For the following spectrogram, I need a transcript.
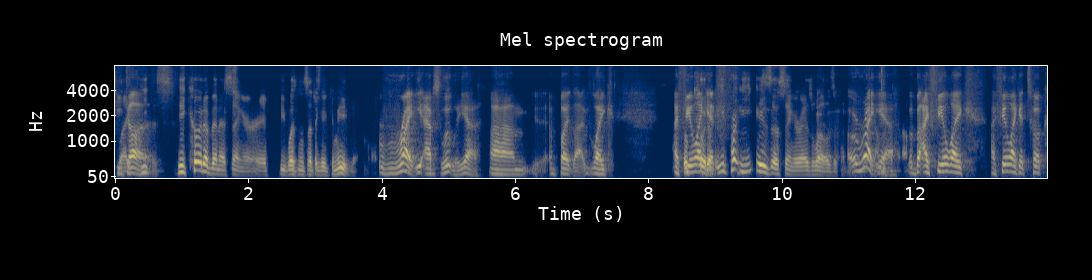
he Like, does. He, could have been a singer if he wasn't such a good comedian. right. Yeah, absolutely. Yeah. Um, but uh, like, I feel like it. he, he is a singer as well as a Uh, comedian. right yeah but i feel like i feel like it took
